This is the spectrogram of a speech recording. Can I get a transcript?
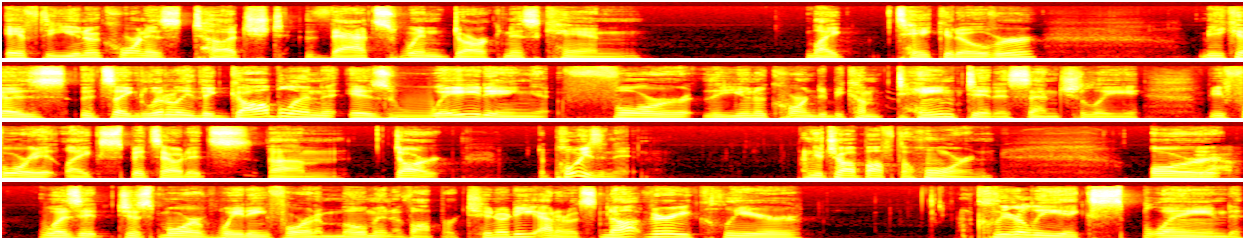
if the unicorn is touched that's when darkness can like take it over because it's like literally the goblin is waiting for the unicorn to become tainted essentially before it like spits out its um dart to poison it and to chop off the horn or Yeah. was it just more of waiting for it a moment of opportunity? I don't know. It's not very clear, clearly explained.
